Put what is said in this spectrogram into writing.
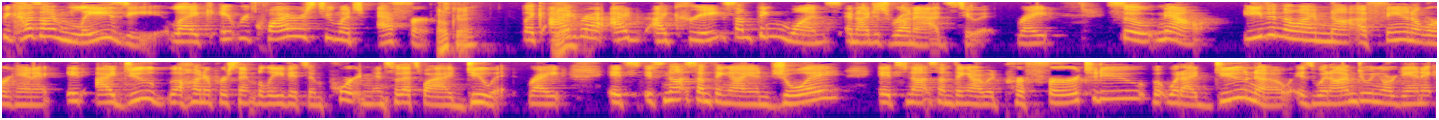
because I'm lazy. Like it requires too much effort. Okay. Like yeah. I'd ra- I I create something once and I just run ads to it, right? So now even though I'm not a fan of organic, it I do 100% believe it's important and so that's why I do it, right? It's it's not something I enjoy, it's not something I would prefer to do, but what I do know is when I'm doing organic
